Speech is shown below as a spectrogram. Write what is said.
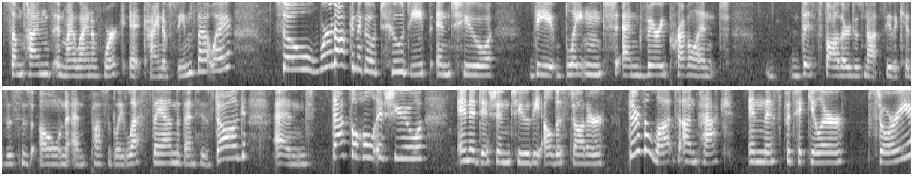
sometimes in my line of work it kind of seems that way. So we're not going to go too deep into the blatant and very prevalent this father does not see the kids as his own and possibly less than than his dog and that's a whole issue in addition to the eldest daughter. There's a lot to unpack in this particular story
